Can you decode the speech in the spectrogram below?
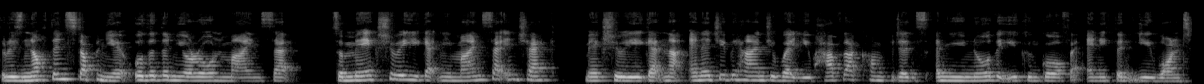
There is nothing stopping you other than your own mindset. So make sure you're getting your mindset in check Make sure you're getting that energy behind you where you have that confidence and you know that you can go for anything you want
